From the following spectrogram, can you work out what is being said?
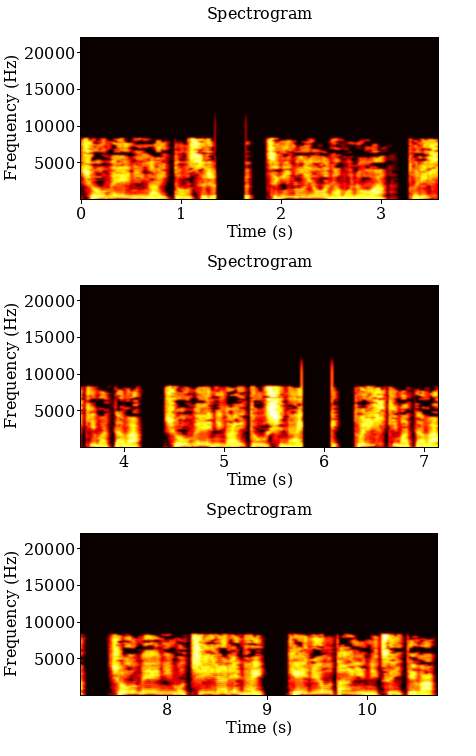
証明に該当する。次のようなものは取引または証明に該当しない。取引または証明に用いられない計量単位については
